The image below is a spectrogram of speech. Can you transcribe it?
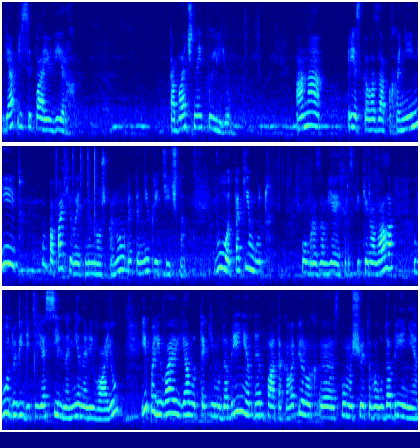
я присыпаю верх табачной пылью. Она резкого запаха не имеет, ну, попахивает немножко, но это не критично. Вот таким вот образом я их распекировала. Воду, видите, я сильно не наливаю. И поливаю я вот таким удобрением эмпатока. Во-первых, э, с помощью этого удобрения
